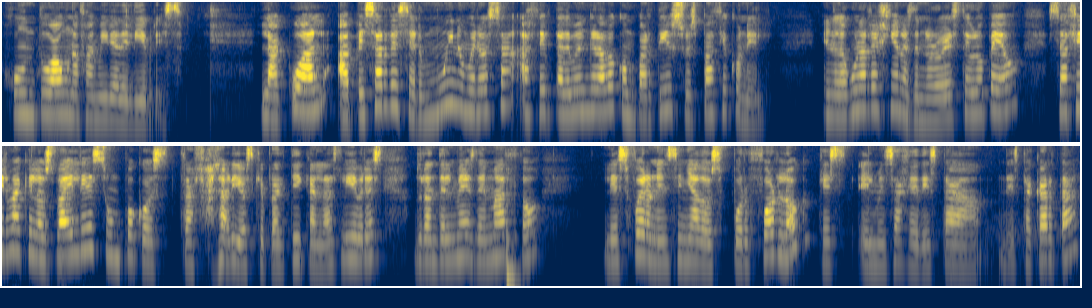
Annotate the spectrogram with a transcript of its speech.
junto a una familia de liebres, la cual, a pesar de ser muy numerosa, acepta de buen grado compartir su espacio con él. En algunas regiones del noroeste europeo se afirma que los bailes un poco estrafalarios que practican las liebres durante el mes de marzo les fueron enseñados por Forlock, que es el mensaje de esta, de esta carta,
